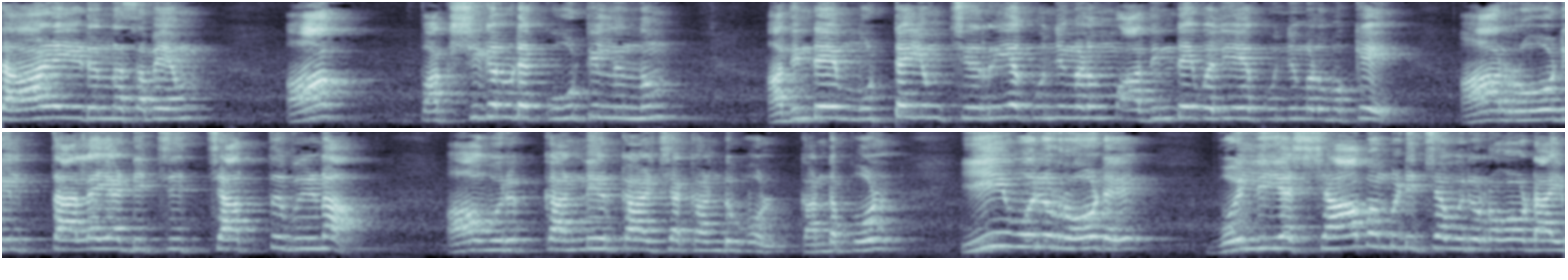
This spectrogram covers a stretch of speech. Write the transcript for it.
താഴെയിടുന്ന സമയം ആ പക്ഷികളുടെ കൂട്ടിൽ നിന്നും അതിന്റെ മുട്ടയും ചെറിയ കുഞ്ഞുങ്ങളും അതിന്റെ വലിയ കുഞ്ഞുങ്ങളുമൊക്കെ ആ റോഡിൽ തലയടിച്ച് ചത്ത് വീണ ആ ഒരു കണ്ണീർ കാഴ്ച കണ്ടുപോൾ കണ്ടപ്പോൾ ഈ ഒരു റോഡ് വലിയ ശാപം പിടിച്ച ഒരു റോഡായി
